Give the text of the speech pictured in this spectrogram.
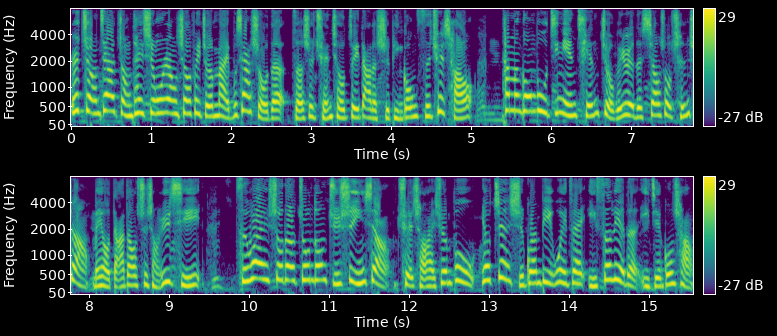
而涨价涨太凶，让消费者买不下手的，则是全球最大的食品公司雀巢。他们公布今年前九个月的销售成长没有达到市场预期。此外，受到中东局势影响，雀巢还宣布要暂时关闭位在以色列的一间工厂。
